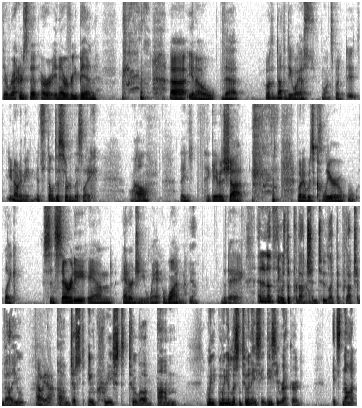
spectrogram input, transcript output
the records that are in every bin uh you know that well not the dys ones but it, you know what i mean? It's still just sort of this like well they they gave it a shot but it was clear like sincerity and energy went, won Yeah. the day. And another thing was the production too, like the production value oh yeah um, just increased to a um, when when you listen to an ACDC record, it's not.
